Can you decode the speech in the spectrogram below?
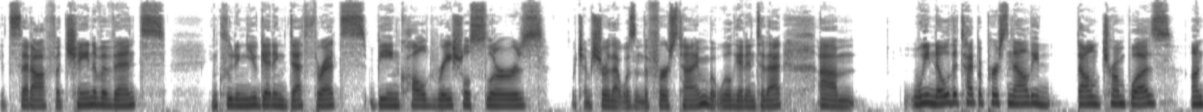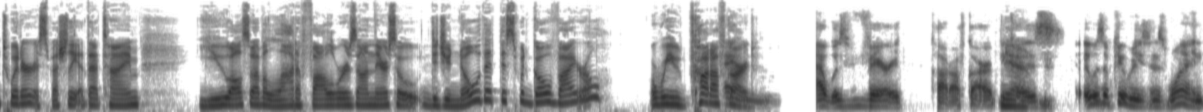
It set off a chain of events including you getting death threats, being called racial slurs, which I'm sure that wasn't the first time, but we'll get into that. Um, we know the type of personality Donald Trump was on Twitter, especially at that time. You also have a lot of followers on there. So, did you know that this would go viral, or were you caught off guard? And I was very caught off guard because yeah. it was a few reasons. One,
